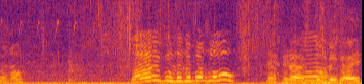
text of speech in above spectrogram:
Ba so? Ay, pag nagkapaso. Das tubig ay.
